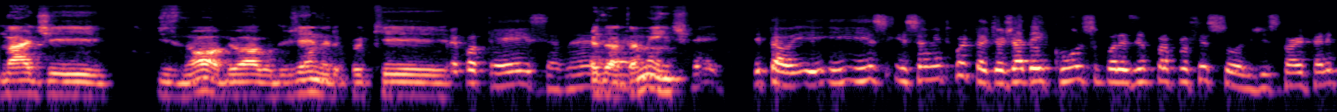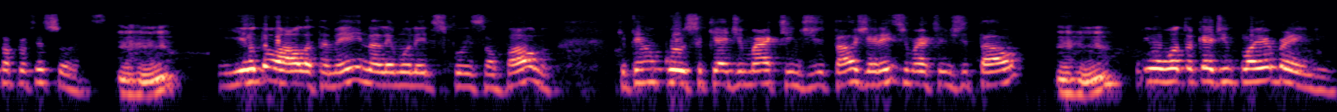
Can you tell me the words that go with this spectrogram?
um ar de, de snob ou algo do gênero, porque... Prepotência, né? Exatamente. É. Então, e, e isso, isso, é muito importante. Eu já dei curso, por exemplo, para professores, de storytelling para professores. Uhum. E eu dou aula também na Lemonade School em São Paulo, que tem um curso que é de marketing digital, gerência de marketing digital, uhum. e um outro que é de employer branding.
